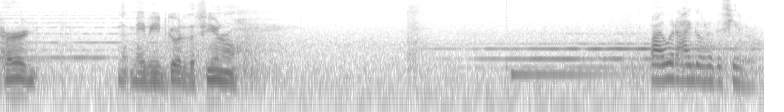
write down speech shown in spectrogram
Heard that maybe you'd go to the funeral. Why would I go to the funeral?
